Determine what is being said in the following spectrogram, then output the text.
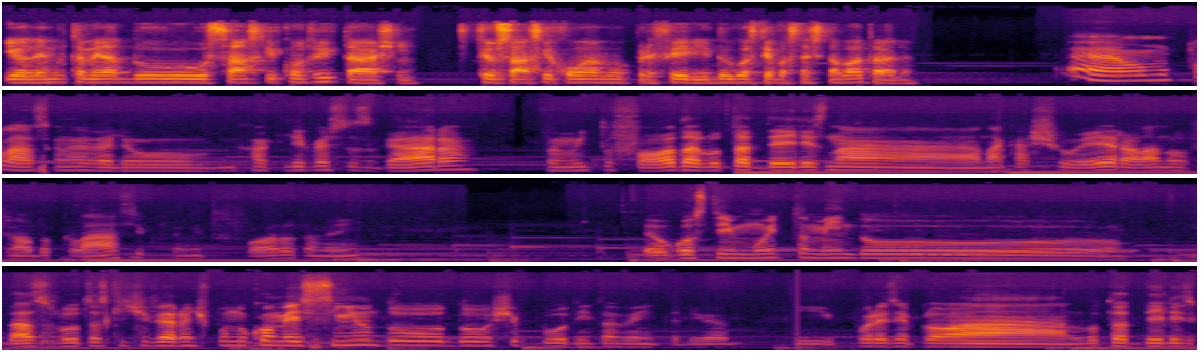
E eu lembro também da do Sasuke contra o Itachi. Que o Sasuke, como é meu preferido, eu gostei bastante da batalha. É, é um clássico, né, velho? O Rock Lee vs Gara foi muito foda. A luta deles na, na cachoeira, lá no final do clássico, foi muito foda também. Eu gostei muito também do das lutas que tiveram, tipo, no comecinho do, do Shippuden também, tá ligado? E, por exemplo, a luta deles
